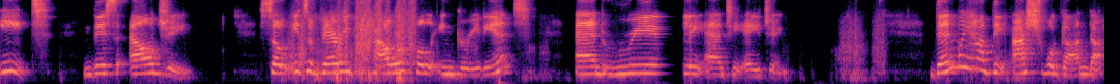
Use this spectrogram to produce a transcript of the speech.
eat this algae. So it's a very powerful ingredient and really anti-aging. Then we have the ashwagandha.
